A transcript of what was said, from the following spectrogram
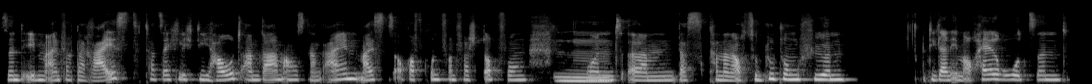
sind eben einfach, da reißt tatsächlich die Haut am Darmausgang ein, meistens auch aufgrund von Verstopfung. Mhm. Und ähm, das kann dann auch zu Blutungen führen die dann eben auch hellrot sind.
